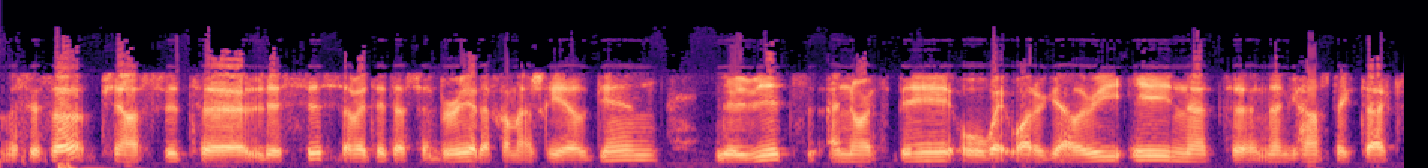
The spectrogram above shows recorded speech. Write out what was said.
Ben, c'est ça. Puis ensuite, euh, le 6, ça va être à Sudbury à la fromagerie Elgin. Le 8, à North Bay au Whitewater Gallery. Et notre, euh, notre grand spectacle,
